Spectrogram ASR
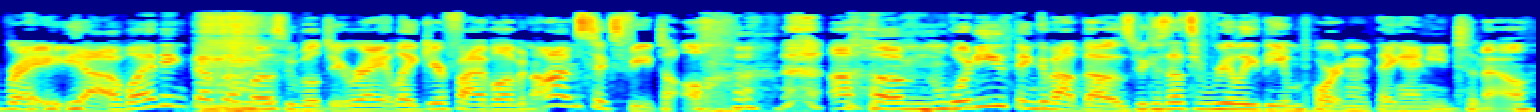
Right. Yeah. Well, I think that's what most people do, right? Like you're 5'11. I'm six feet tall. um, what do you think about those? Because that's really the important thing I need to know.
